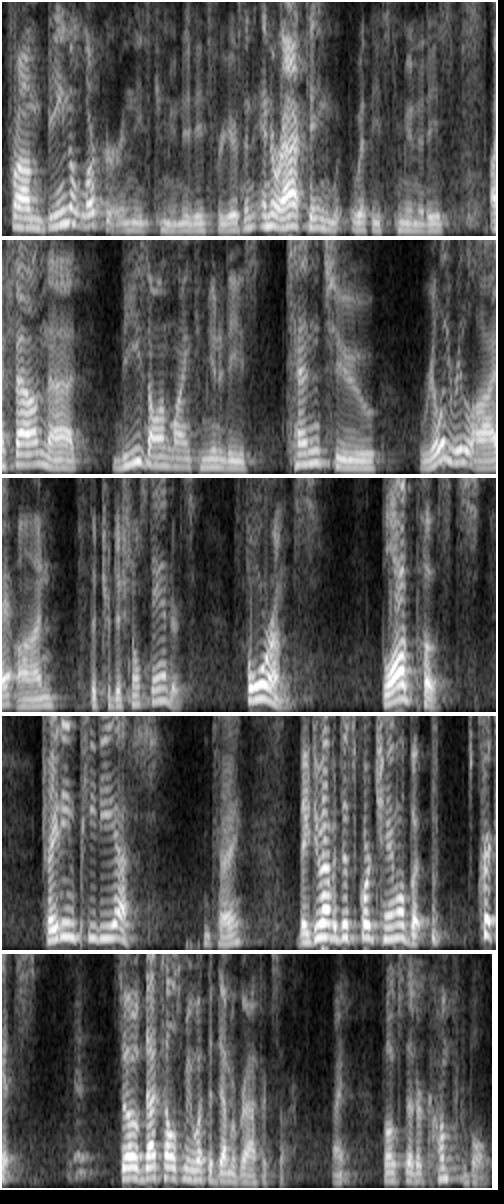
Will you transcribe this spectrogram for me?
from being a lurker in these communities for years and interacting with these communities, I found that these online communities tend to really rely on the traditional standards. Forums, blog posts, trading PDFs, okay? They do have a Discord channel, but it's crickets. So that tells me what the demographics are, right? Folks that are comfortable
